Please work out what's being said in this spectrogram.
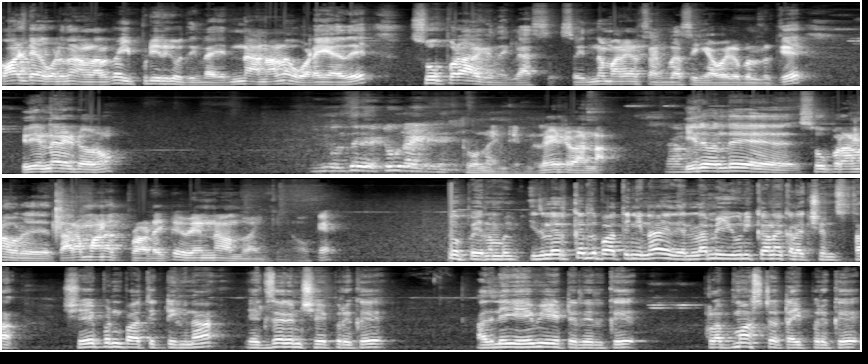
குவாலிட்டியாக கூட தான் நல்லாயிருக்கும். இப்படி இருக்குது பார்த்தீங்களா என்ன ஆனாலும் உடையாது. சூப்பராக இருக்குது இந்த கிளாஸ் ஸோ இந்த மாதிரியான சன் கிளாஸ் இங்கே அவைலபிள் இருக்குது இது என்ன ரேட் வரும்? இது வந்து two ninety nine to nineteen rate வேண்டாம். இது வந்து சூப்பரான ஒரு தரமான ப்ராடக்ட் வேணும்னா வந்து வாங்கிக்கோங்க ஓகே இப்போ நம்ம இதில் இருக்கிறது பார்த்தீங்கன்னா இது எல்லாமே யூனிக்கான கலெக்ஷன்ஸ் தான். ஷேப்புன்னு பார்த்துக்கிட்டிங்கன்னா எக்ஸகன் ஷேப் இருக்குது அதுலேயே ஏவியேட்டர் இருக்குது கிளப் மாஸ்டர் டைப் இருக்குது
